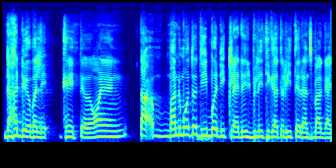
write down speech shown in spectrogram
dah ada balik kereta. Orang yang tak mana motor tiba declare dia beli 300 liter dan sebagainya.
